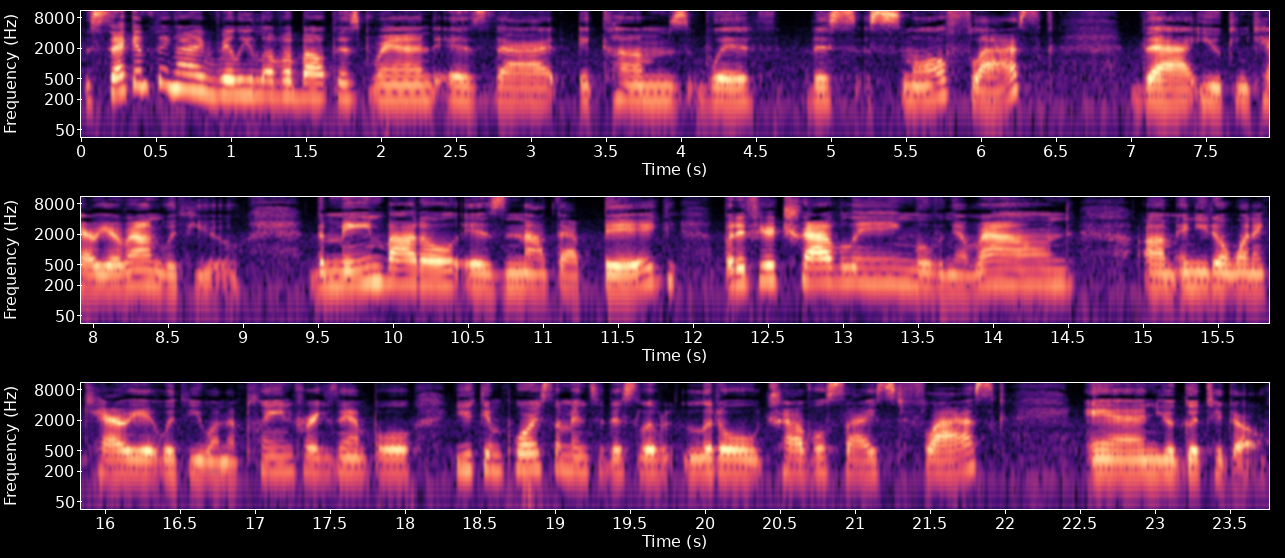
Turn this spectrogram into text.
The second thing I really love about this brand is that it comes with this small flask that you can carry around with you. The main bottle is not that big, but if you're traveling, moving around, um, and you don't want to carry it with you on a plane, for example, you can pour some into this little travel sized flask and you're good to go.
